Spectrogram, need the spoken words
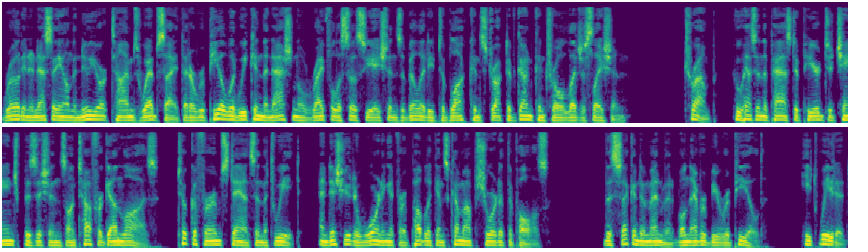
wrote in an essay on the New York Times website that a repeal would weaken the National Rifle Association's ability to block constructive gun control legislation. Trump, who has in the past appeared to change positions on tougher gun laws, took a firm stance in the tweet, and issued a warning if Republicans come up short at the polls. The Second Amendment will never be repealed. He tweeted.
